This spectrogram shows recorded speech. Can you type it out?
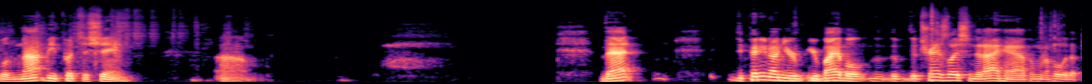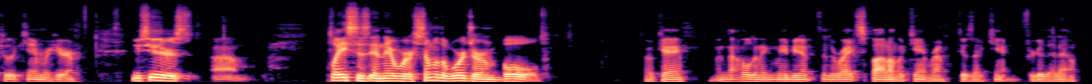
Will not be put to shame. Um, that, depending on your, your Bible, the, the translation that I have, I'm going to hold it up to the camera here. You see there's um, places in there where some of the words are in bold. Okay? I'm not holding it maybe up to the right spot on the camera because I can't figure that out.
